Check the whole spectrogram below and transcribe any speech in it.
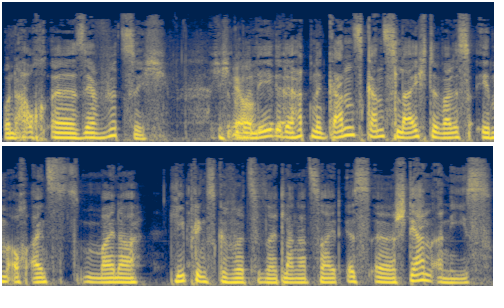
Und auch äh, sehr würzig. Ich ja. überlege, der hat eine ganz, ganz leichte, weil es eben auch eins meiner Lieblingsgewürze seit langer Zeit ist, äh, Sternanis.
